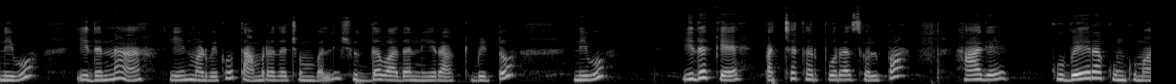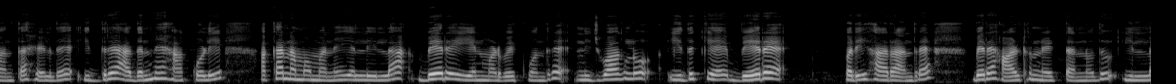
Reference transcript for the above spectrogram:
ನೀವು ಇದನ್ನು ಏನು ಮಾಡಬೇಕು? ತಾಮ್ರದ ಚೊಂಬಲ್ಲಿ ಶುದ್ಧವಾದ ನೀರು ಹಾಕಿಬಿಟ್ಟು ನೀವು ಇದಕ್ಕೆ ಪಚ್ಚ ಕರ್ಪೂರ ಸ್ವಲ್ಪ ಹಾಗೆ ಕುಬೇರ ಕುಂಕುಮ ಅಂತ ಹೇಳಿದೆ. ಇದ್ದರೆ ಅದನ್ನೇ ಹಾಕ್ಕೊಳ್ಳಿ. ಅಕ್ಕ, ನಮ್ಮ ಮನೆಯಲ್ಲಿಲ್ಲ. ಬೇರೆ ಏನು ಮಾಡಬೇಕು ಅಂದರೆ ನಿಜವಾಗ್ಲೂ ಇದಕ್ಕೆ ಬೇರೆ ಪರಿಹಾರ ಅಂದರೆ ಬೇರೆ ಆಲ್ಟರ್ನೇಟ್ ಅನ್ನೋದು ಇಲ್ಲ.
